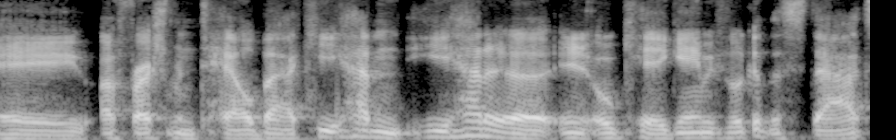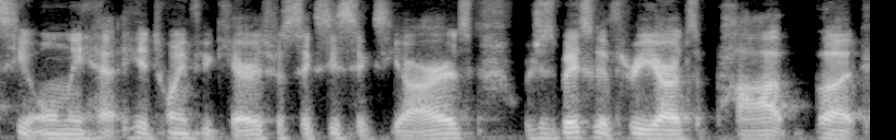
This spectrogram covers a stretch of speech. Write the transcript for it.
a, a freshman tailback, he hadn't he had a, an okay game. If you look at the stats, he only had he had 23 carries for 66 yards, which is basically three yards a pop. But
